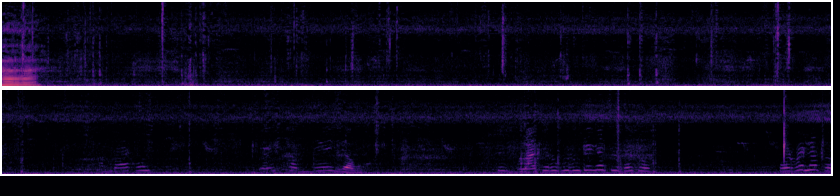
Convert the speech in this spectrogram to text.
হ্যাঁ আমরা এখন এই খাপ দিয়েই যাব তুই ব্লাকের উপর উঠে গেছে দেখো পড়বে না তো?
